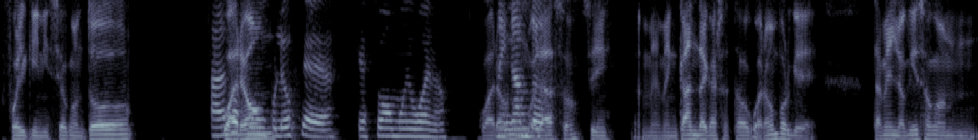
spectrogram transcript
fue el que inició con todo. Ah, Cuarón. Fue un plus que, estuvo muy bueno. Cuarón, un golazo, sí. Me, encanta que haya estado Cuarón porque también lo que hizo con,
